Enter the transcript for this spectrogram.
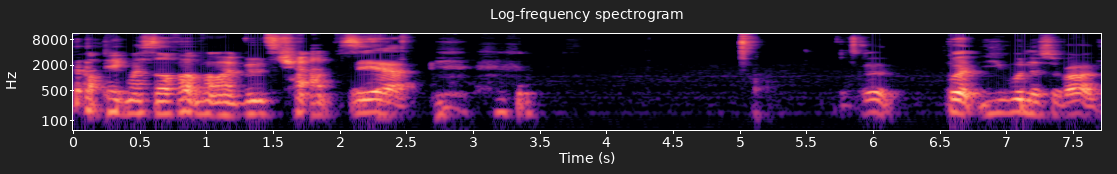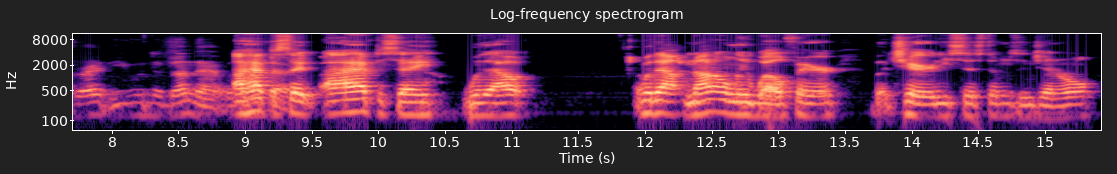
I'll pick myself up by my bootstraps. yeah. It's good. But you wouldn't have survived, right? You wouldn't have done that. I have without to say, I have to say, without, without not only welfare but charity systems in general,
